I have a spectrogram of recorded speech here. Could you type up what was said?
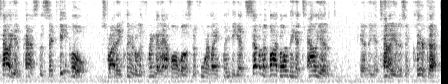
Italian passed the 16th pole, striding clear to a three and a half, almost a four length lead. He gets seven to five on the Italian, and the Italian is a clear cut.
